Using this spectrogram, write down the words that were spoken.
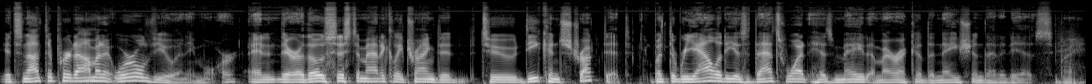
It's not the predominant worldview anymore, and there are those systematically trying to to deconstruct it. But the reality is that's what has made America the nation that it is. Right.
